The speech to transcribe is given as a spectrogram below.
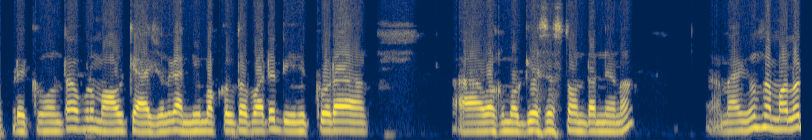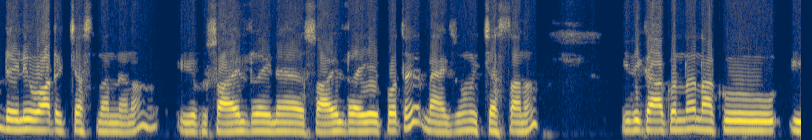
ఎప్పుడు ఎక్కువ ఉంటే అప్పుడు మామూలు క్యాజువల్గా అన్ని మొక్కలతో పాటు దీనికి కూడా ఒక మొగ్గు వేసేస్తూ ఉంటాను నేను. మ్యాక్సిమం సమ్మర్లో డైలీ వాటర్ ఇచ్చేస్తున్నాను నేను. ఇప్పుడు సాయిల్ డ్రై సాయిల్ డ్రై అయిపోతే మ్యాక్సిమం ఇచ్చేస్తాను. ఇది కాకుండా నాకు ఈ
